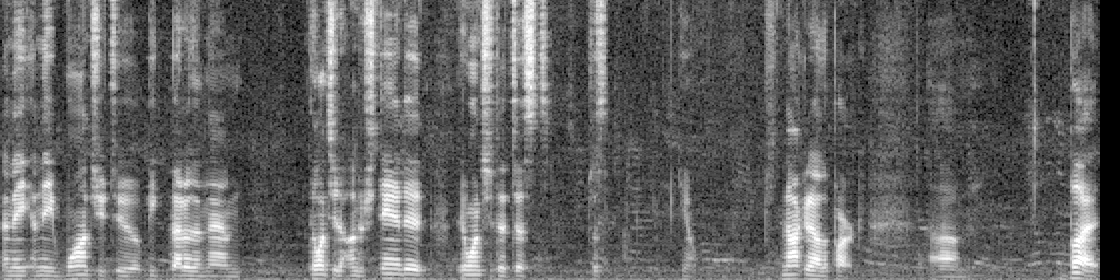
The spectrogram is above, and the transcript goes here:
and they and they want you to be better than them. They want you to understand it. They want you to just just you know knock it out of the park. Um, but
